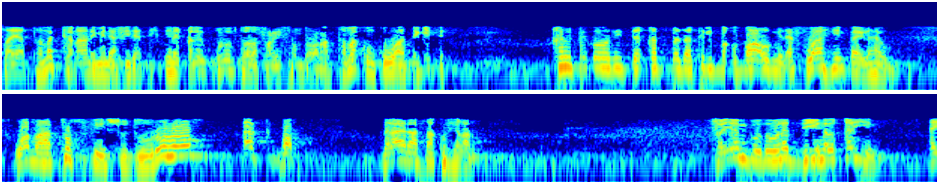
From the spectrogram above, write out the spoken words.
sayatamakanaani min afidati inay quluubtooda fadhiisan doonaan tamakunku waa degidda qalbigoodii dee qad badat ilbaqdaau min afwaahihim baa ilaha wamaa tukfi suduuruhum akbar balaayadaasaa ku filan fayanbuduuna diina alqayim ay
